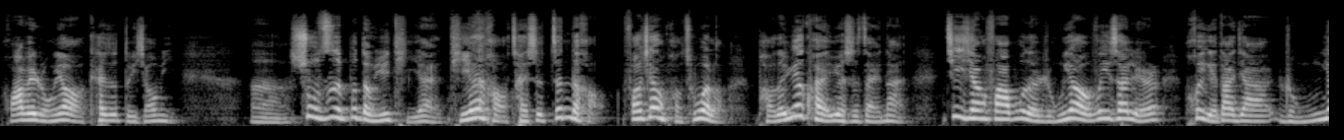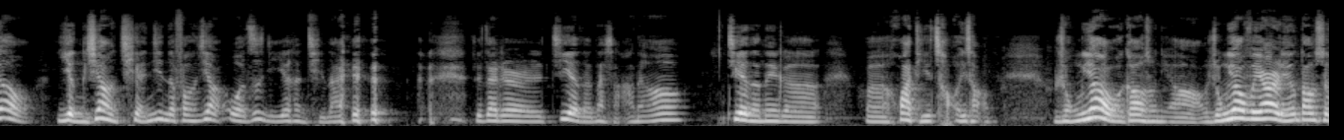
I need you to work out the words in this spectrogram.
华为、荣耀开始怼小米，嗯，数字不等于体验，体验好才是真的好。方向跑错了，跑得越快越是灾难。即将发布的荣耀 V 三零会给大家荣耀影像前进的方向，我自己也很期待。就在这儿借着那啥呢啊，借着那个呃话题炒一炒。荣耀，我告诉你啊，荣耀 V 二零当时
